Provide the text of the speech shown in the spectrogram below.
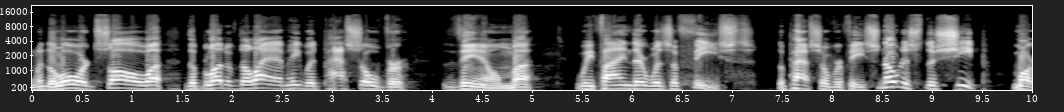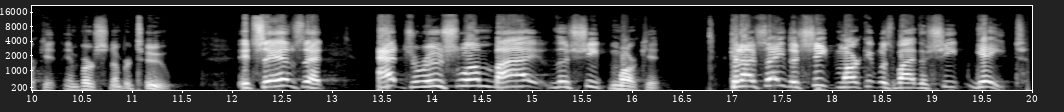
When the Lord saw uh, the blood of the Lamb, he would pass over them. Uh, we find there was a feast, the Passover feast. Notice the sheep market in verse number 2. It says that at Jerusalem by the sheep market. Can I say the sheep market was by the sheep gate?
